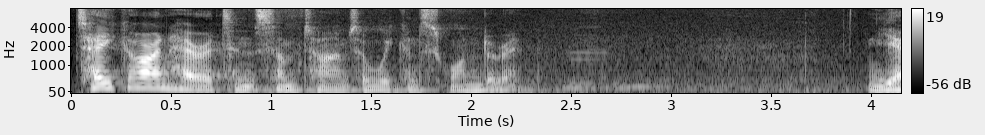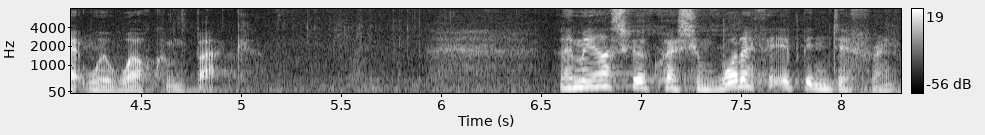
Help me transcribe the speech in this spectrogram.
take our inheritance sometimes and we can squander it and yet we're welcomed back. Let me ask you a question. What if it had been different?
